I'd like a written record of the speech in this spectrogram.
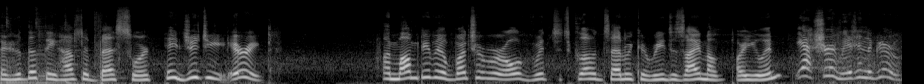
I heard that they have the best sword. Hey, Gigi, Eric. My mom gave me a bunch of her old vintage clothes and said we could redesign them. Are you in? Yeah, sure, us in the groove.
